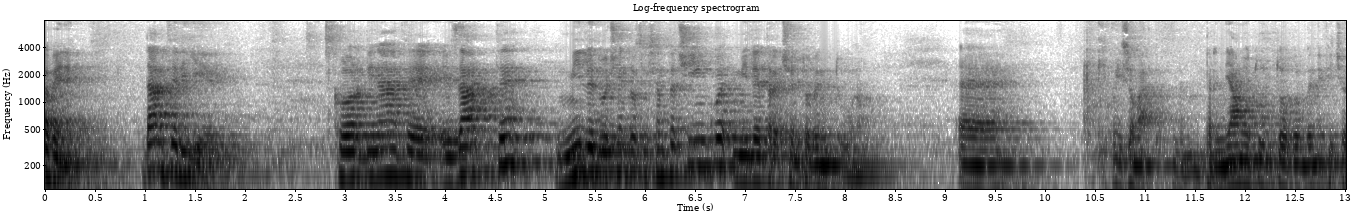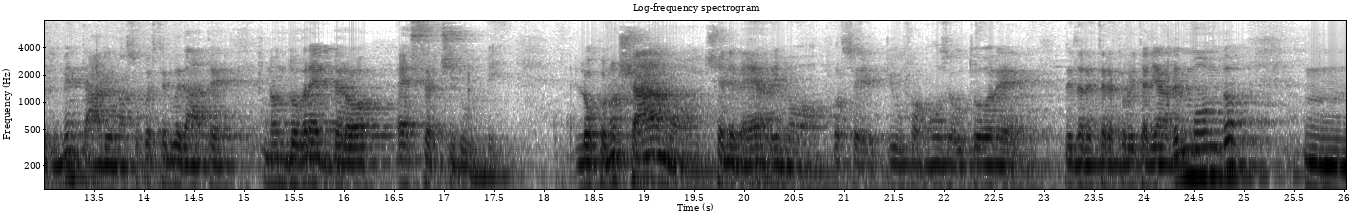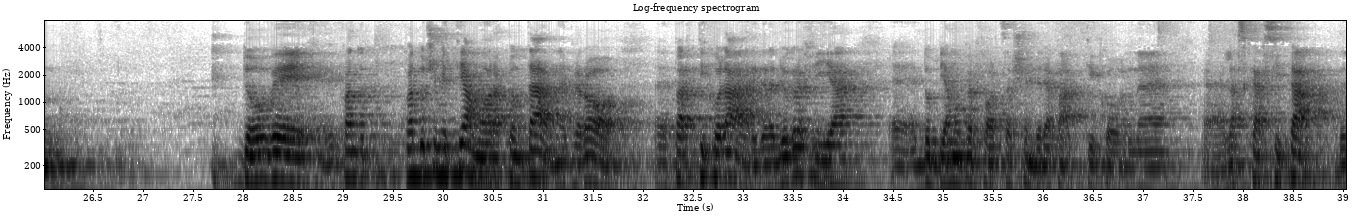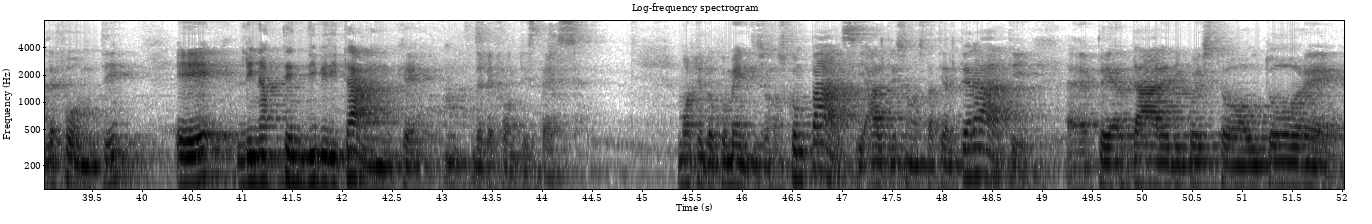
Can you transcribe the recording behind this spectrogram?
Va bene, Dante Alighieri, coordinate esatte 1265-1321. Eh, insomma, prendiamo tutto col beneficio dell'inventario, ma su queste due date non dovrebbero esserci dubbi. Lo conosciamo, celeberrimo, forse il più famoso autore della letteratura italiana del mondo, mm, dove quando, quando ci mettiamo a raccontarne però eh, particolari della biografia, eh, dobbiamo per forza scendere a patti con eh, la scarsità delle fonti e l'inattendibilità anche delle fonti stesse. Molti documenti sono scomparsi, altri sono stati alterati eh, per dare di questo autore,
